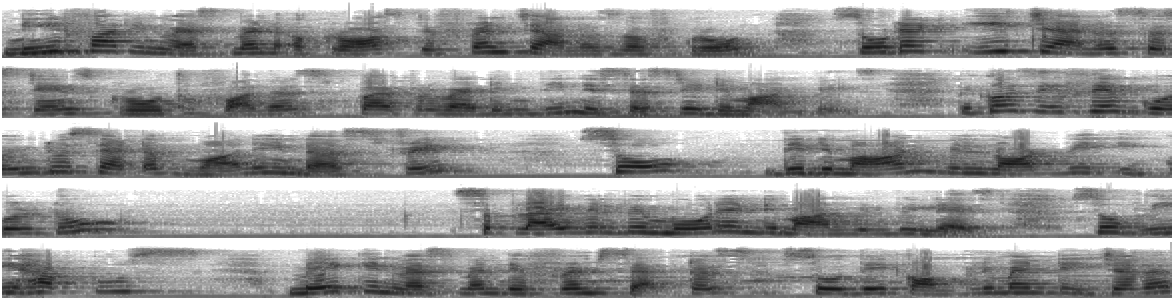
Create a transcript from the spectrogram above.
Need for investment across different channels of growth so that each channel sustains growth of others by providing the necessary demand base. Because if we are going to set up one industry so the demand will not be equal to supply will be more and demand will be less. So we have to make investment different sectors so they complement each other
